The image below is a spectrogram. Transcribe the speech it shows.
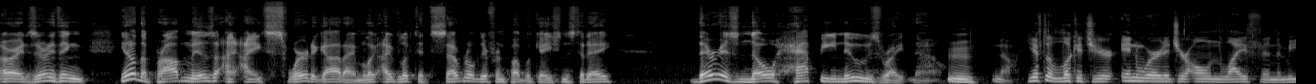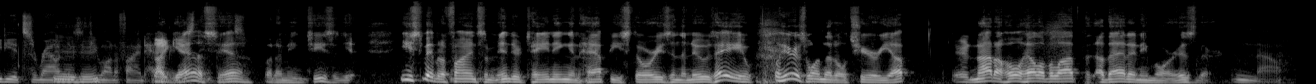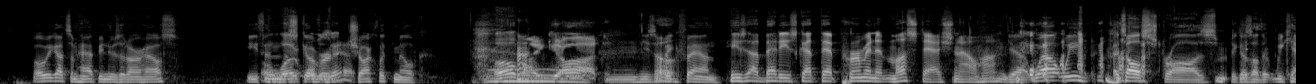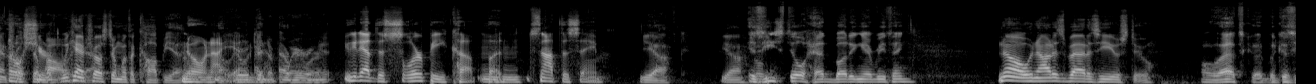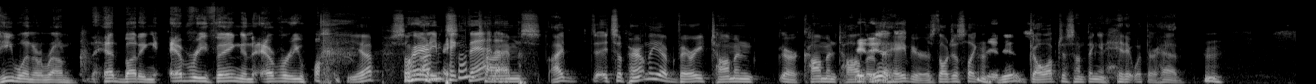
All right. Is there anything? You know, the problem is, I, I swear to God, I'm look. I've looked at several different publications today. There is no happy news right now. Hmm. No, you have to look at your inward, at your own life and immediate surroundings if mm-hmm. you want to find I guess, these yeah. But I mean, Jesus, you, you used to be able to find some entertaining and happy stories in the news. Hey, well, here's one that'll cheer you up. There's not a whole hell of a lot of that anymore, is there? No. Well, we got some happy news at our house. Ethan Oh, what- what discovered that? chocolate milk. Oh my God! Mm, He's a Oh. big fan. He's. I bet he's got that permanent mustache now, huh? Yeah. Well, we it's all straws because other we can't Oh, trust him. sure. With, we can't trust him with a cup yet. No, not It yet. would get up everywhere. it. You could have the Slurpee cup, but it's not the same. Yeah. Yeah. Is he still headbutting everything? No, not as bad as he used to. Oh, that's good because he went around headbutting everything and everyone. Yep. Where did he Sometimes- pick that up? Sometimes I. It's apparently a very common or common toddler is. behavior. Is they'll just like It is. go up to something and hit it with their head.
